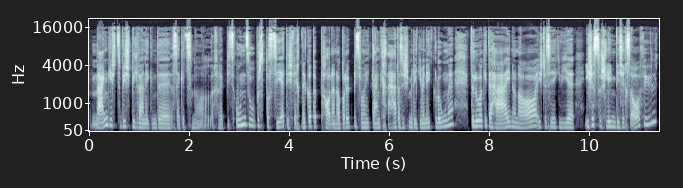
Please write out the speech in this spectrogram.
manchmal zum Beispiel, wenn irgendein, jetzt mal, etwas Unsauberes passiert ist, vielleicht nicht gerade eine Panne, aber etwas, wo ich denke, ah, das ist mir irgendwie nicht gelungen, dann schaue ich daheim noch an, ist das irgendwie, ist es so schlimm, wie es sich anfühlt?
